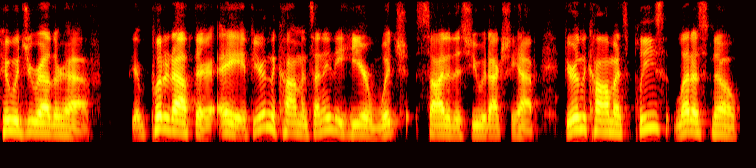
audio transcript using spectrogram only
Who would you rather have? Put it out there. Hey, if you're in the comments, I need to hear which side of this you would actually have. If you're in the comments, please let us know.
